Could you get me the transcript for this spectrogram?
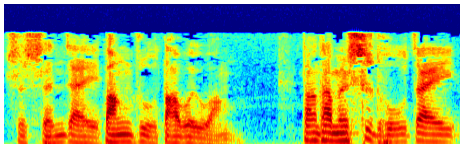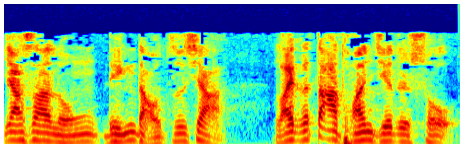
是神在帮助大卫王。当他们试图在亚撒龙领导之下来个大团结的时候，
